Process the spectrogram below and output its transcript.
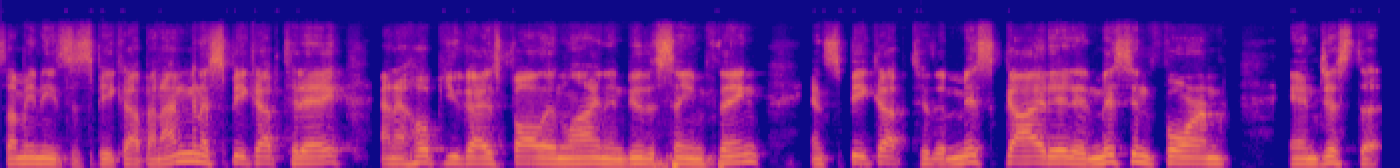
Somebody needs to speak up. And I'm going to speak up today. And I hope you guys fall in line and do the same thing and speak up to the misguided and misinformed and just the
